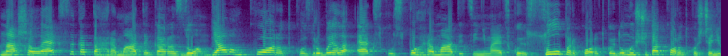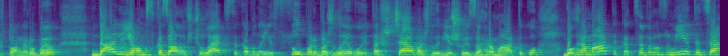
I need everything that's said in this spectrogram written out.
наша лексика та граматика разом. Я вам коротко зробила екскурс по граматиці німецької, супер коротко. Я думаю, що так коротко ще ніхто не робив. Далі я вам сказала, що лексика вона є супер важливою та ще важливішою за граматику. Бо граматика, це ви розумієте, це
